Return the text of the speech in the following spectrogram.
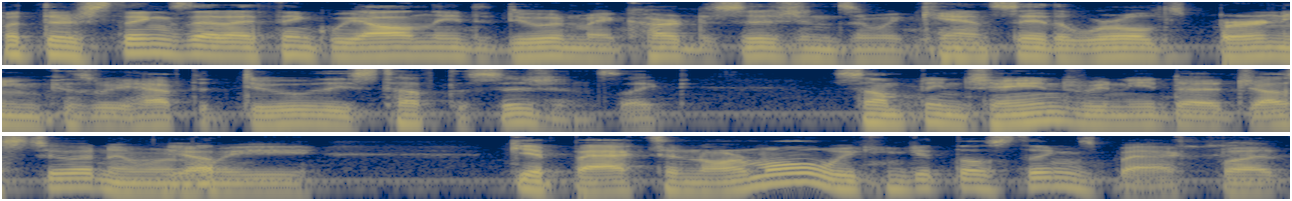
but there's things that I think we all need to do and make hard decisions, and we can't say the world's burning because we have to do these tough decisions. Like something changed, we need to adjust to it, and when Yep. we get back to normal, we can get those things back. But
